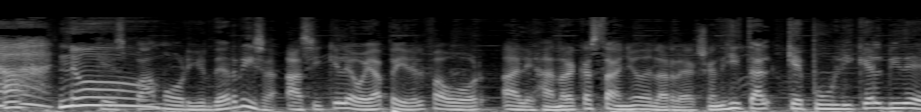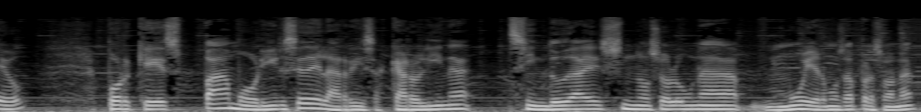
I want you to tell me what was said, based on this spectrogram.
Ah, que es no. para morir de risa. Así que le voy a pedir el favor a Alejandra Castaño de la redacción digital que publique el video porque es para morirse de la risa. Carolina sin duda es no solo una muy hermosa persona,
